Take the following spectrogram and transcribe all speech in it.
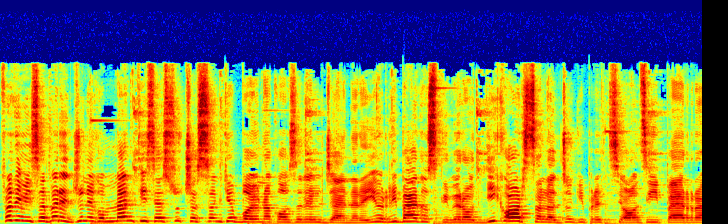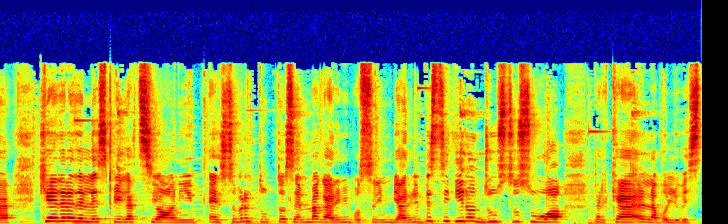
fatemi sapere giù nei commenti se è successo anche a voi una cosa del genere. Io ripeto scriverò di corsa alla Giochi Preziosi per chiedere delle spiegazioni e soprattutto se magari mi possono inviare il vestitino giusto suo perché la voglio vestire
